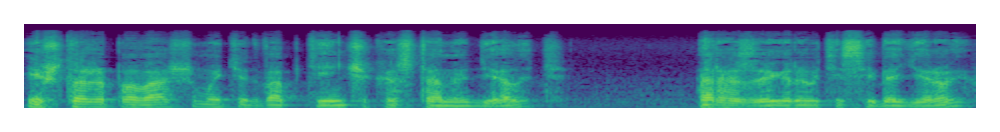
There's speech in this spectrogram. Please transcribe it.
и что же, по-вашему, эти два птенчика станут делать? Разыгрывать из себя героев?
